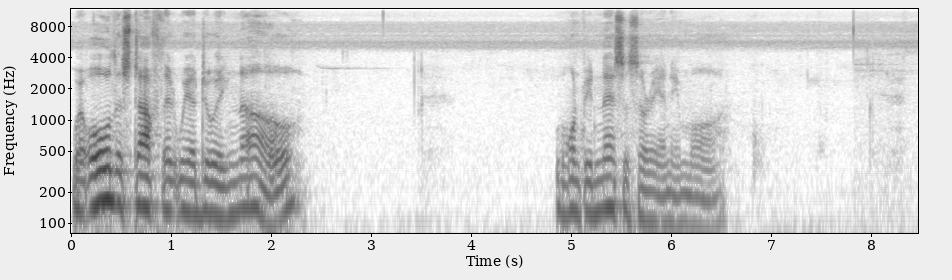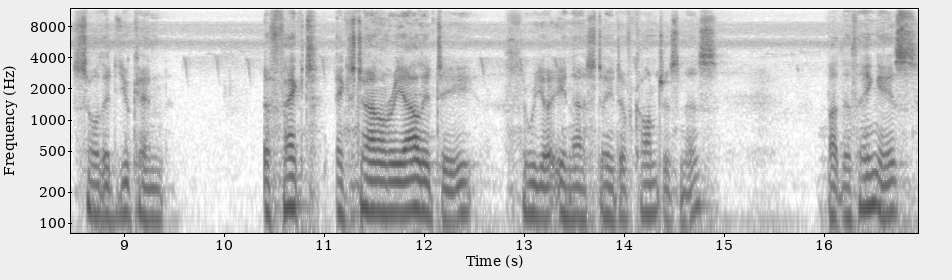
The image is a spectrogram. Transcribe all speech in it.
where all the stuff that we are doing now won't be necessary anymore. So that you can affect external reality through your inner state of consciousness. But the thing is,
